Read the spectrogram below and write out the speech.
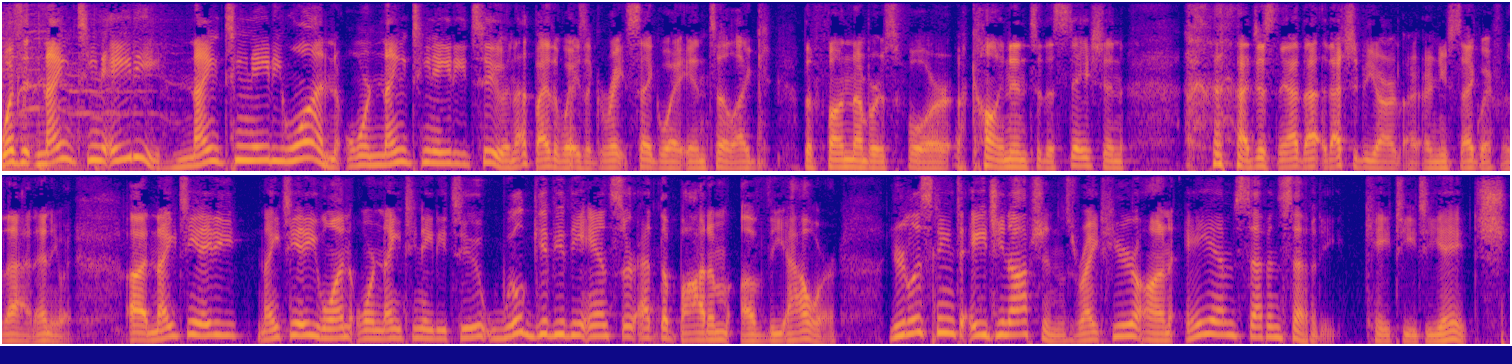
Was it 1980, 1981, or 1982? And that, by the way, is a great segue into like the phone numbers for calling into the station. I just that, that should be our, our new segue for that. Anyway, uh, 1980, 1981, or 1982. We'll give you the answer at the bottom of the hour. You're listening to Aging Options right here on AM 770 KTTH.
